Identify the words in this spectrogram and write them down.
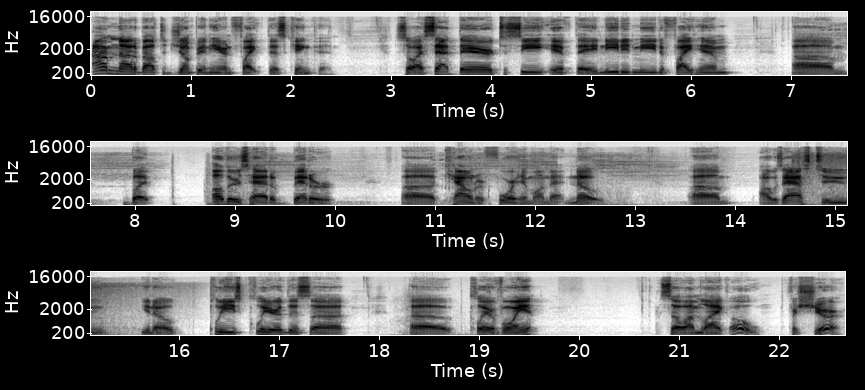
I'm not about to jump in here and fight this Kingpin. So I sat there to see if they needed me to fight him, um, but others had a better uh, counter for him on that node. Um, I was asked to, you know, please clear this uh, uh, clairvoyant. So I'm like, oh, for sure,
